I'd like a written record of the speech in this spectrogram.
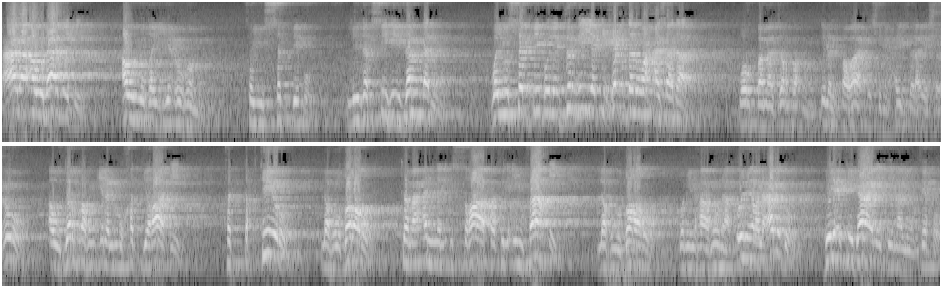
على أولاده أو يضيعهم فيسبب لنفسه ذنبا. ويسبب للذرية حقدا وحسدا. وربما جرهم إلى الفواحش من حيث لا يشعرون أو جرهم إلى المخدرات. فالتقتير له ضرر كما أن الإسراف في الإنفاق له ضرر. ومن ها هنا أمر العبد بالاعتدال فيما ينفقه.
